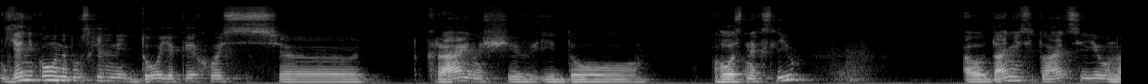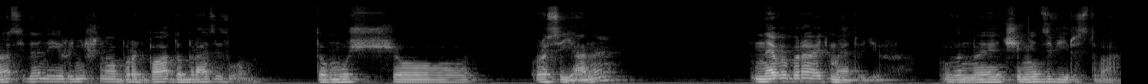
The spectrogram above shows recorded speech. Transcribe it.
Я ніколи не був схильний до якихось е, крайнощів і до голосних слів. Але в даній ситуації у нас іде неіронічна боротьба добра зі злом. Тому що росіяни не вибирають методів, вони чинять звірства,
